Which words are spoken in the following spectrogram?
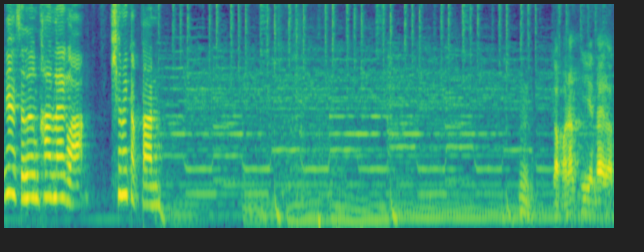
เนี่ยจะเริ่มคาบแรกละใช่ไหมกัปตัน อืม กลับมานั่งที่กันได้แล้ว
